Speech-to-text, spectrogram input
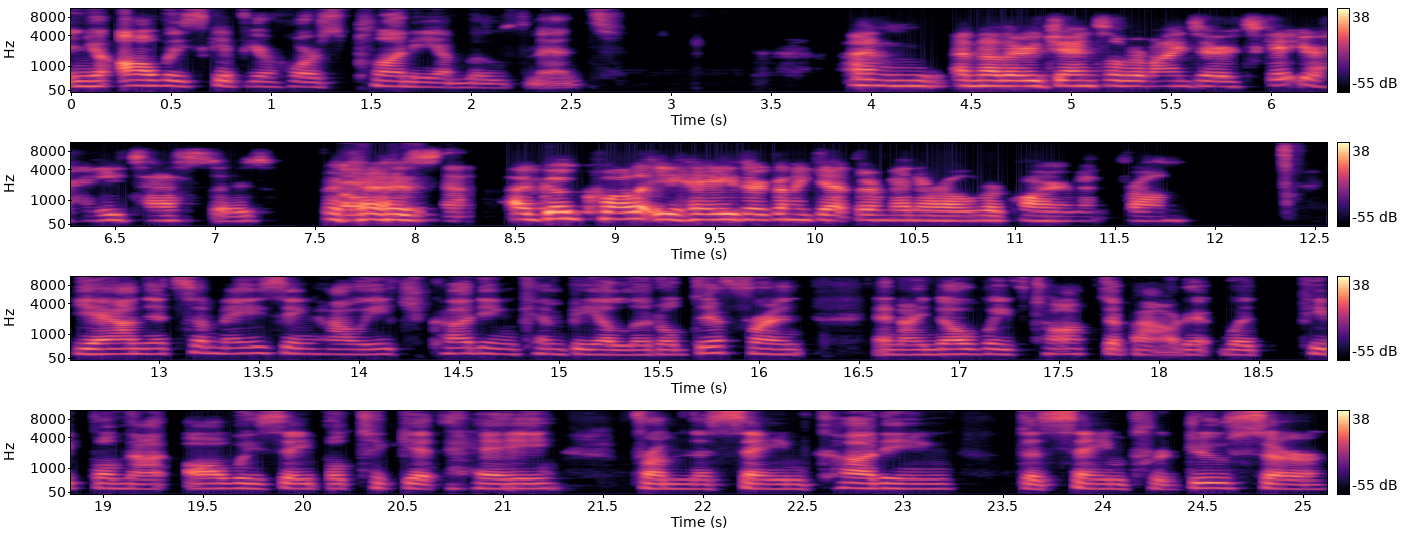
And you always give your horse plenty of movement. And another gentle reminder to get your hay tested oh, because oh, yeah. a good quality hay, they're going to get their mineral requirement from. Yeah, and it's amazing how each cutting can be a little different. And I know we've talked about it with people not always able to get hay from the same cutting, the same producer.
